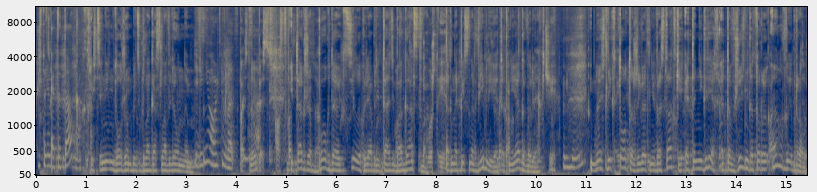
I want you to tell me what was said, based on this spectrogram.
Это так? Христианин должен быть благословленным. И также Бог дает силы приобретать богатство. Так написано в Библии, это не я говорю. Но если кто-то живет в недостатке, это не грех, это в жизнь, которую он выбрал.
